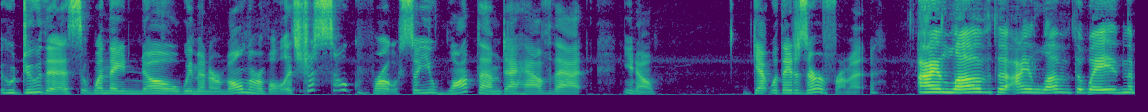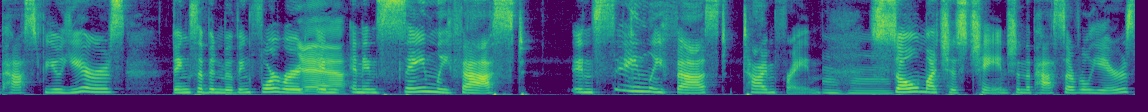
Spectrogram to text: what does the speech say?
who do this when they know women are vulnerable. It's just so gross. So you want them to have that, you know, get what they deserve from it. I love the I love the way in the past few years things have been moving forward Yeah. in an insanely fast insanely fast time frame. Mm-hmm. So much has changed in the past several years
